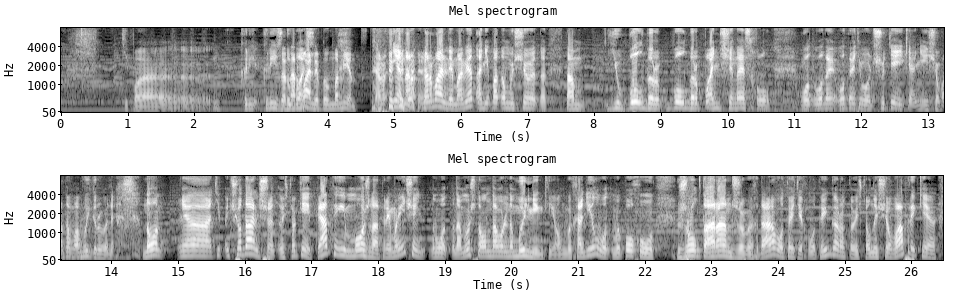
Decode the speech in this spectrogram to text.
Типа, э, Кри Крис Да нормальный был момент. Не, нормальный момент. Они потом еще это, там, you boulder, boulder punch in asshole. Вот, вот, вот эти вот шутейки они еще потом обыгрывали. Но, э, типа, что дальше? То есть, окей, пятый можно отремейчить, вот, потому что он довольно мыльненький. Он выходил вот в эпоху желто-оранжевых, да, вот этих вот игр. То есть, он еще в Африке.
